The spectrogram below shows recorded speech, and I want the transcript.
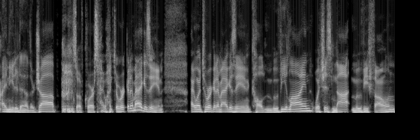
I needed another job. so, of course, I went to work at a magazine. I went to work at a magazine called Movieline, which is not Moviefone.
